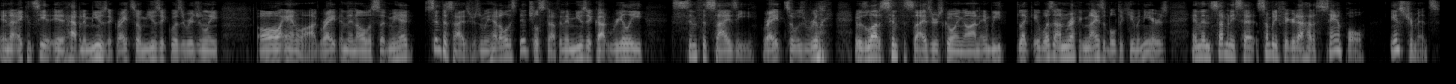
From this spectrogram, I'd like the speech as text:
And I can see it, it happen in music, right? So music was originally all analog, right? And then all of a sudden we had synthesizers and we had all this digital stuff, and then music got really synthesizy, right? So it was really it was a lot of synthesizers going on, and we like it was unrecognizable to human ears. And then somebody said somebody figured out how to sample instruments,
